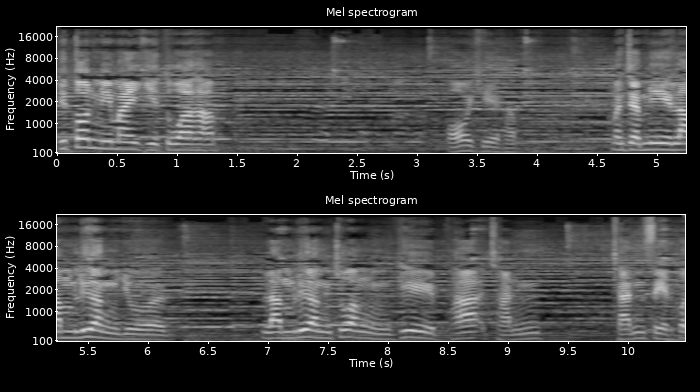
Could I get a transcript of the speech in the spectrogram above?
พี่ต้นมีไม้กี่ตัวครับโอเคครับ มันจะมีลำเรื่องอยู่ลำเรื่องช่วงที่พระฉันฉันเสร็จก็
